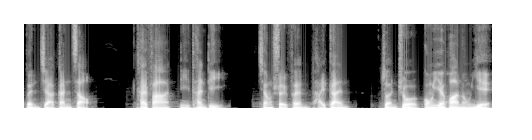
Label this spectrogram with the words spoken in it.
更加干燥，开发泥炭地将水分排干，转做工业化农业、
